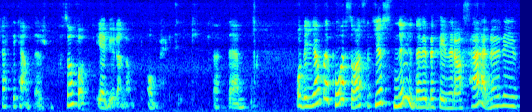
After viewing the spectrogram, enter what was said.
praktikanter som fått erbjudande om, om praktik. Så att, eh, och vi jobbar på så, så att just nu där vi befinner oss här, nu är vi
